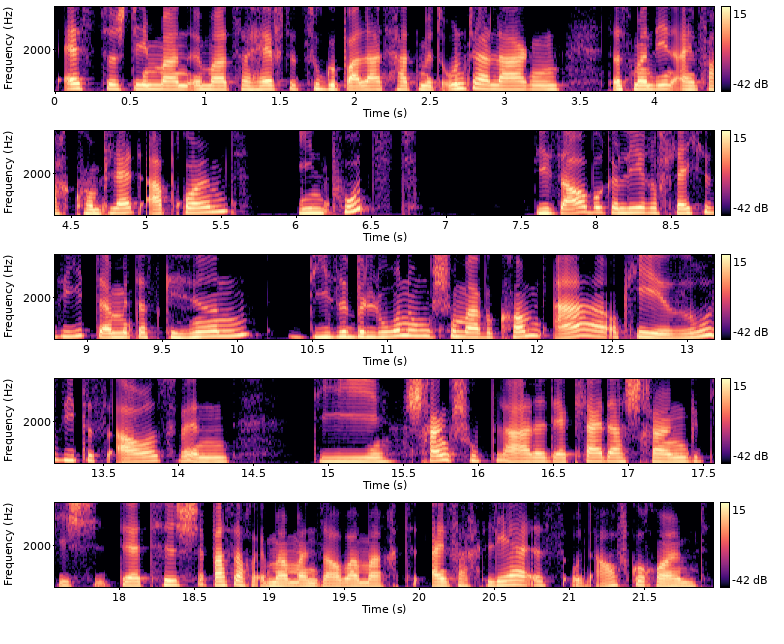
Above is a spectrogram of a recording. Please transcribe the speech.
Esstisch, den man immer zur Hälfte zugeballert hat mit Unterlagen, dass man den einfach komplett abräumt, ihn putzt, die saubere leere Fläche sieht, damit das Gehirn diese Belohnung schon mal bekommt. Ah, okay, so sieht es aus, wenn die Schrankschublade, der Kleiderschrank, die, der Tisch, was auch immer man sauber macht, einfach leer ist und aufgeräumt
